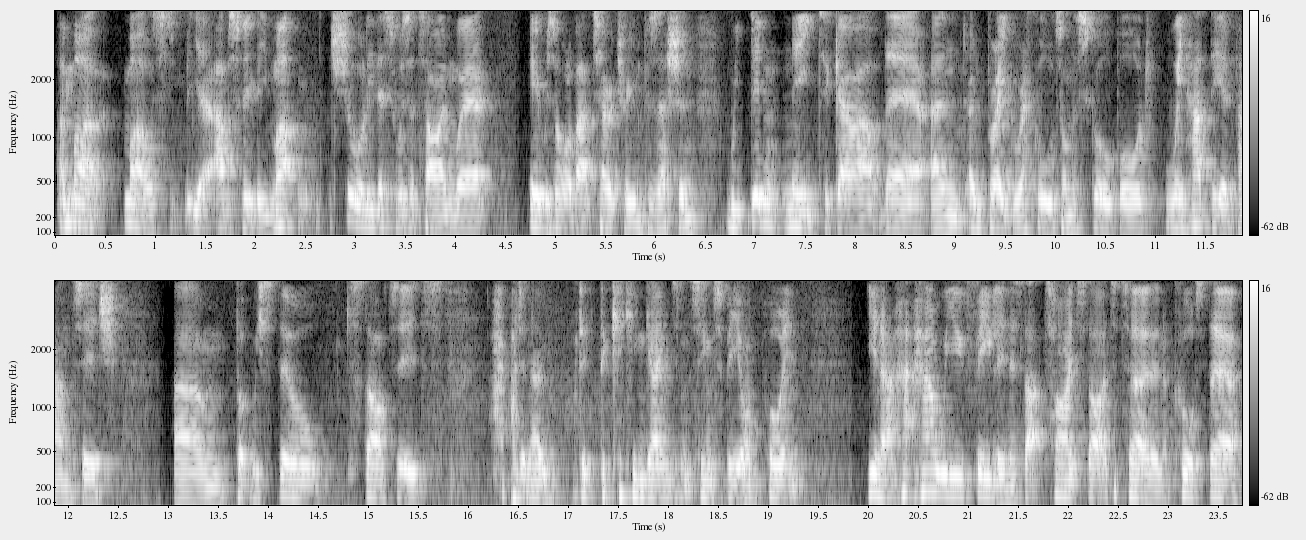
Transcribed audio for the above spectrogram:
And Mi- Miles, yeah, absolutely. Surely this was a time where it was all about territory and possession. We didn't need to go out there and, and break records on the scoreboard. We had the advantage, um, but we still started I don't know, the, the kicking game didn't seem to be on point. You know, how, how were you feeling as that tide started to turn? And of course, their,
